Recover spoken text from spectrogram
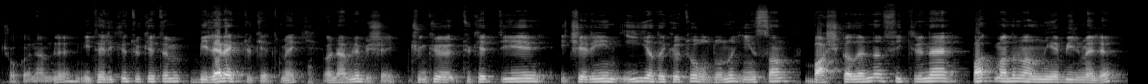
çok önemli. Nitelikli tüketim bilerek tüketmek önemli bir şey. Çünkü tükettiği içeriğin iyi ya da kötü olduğunu insan başkalarının fikrine bakmadan anlayabilmeli.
